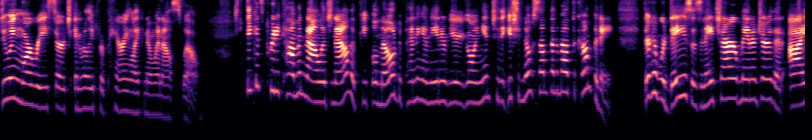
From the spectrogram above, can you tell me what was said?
doing more research, and really preparing like no one else will. Think it's pretty common knowledge now that people know, depending on the interview you're going into, that you should know something about the company. There were days as an HR manager that I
